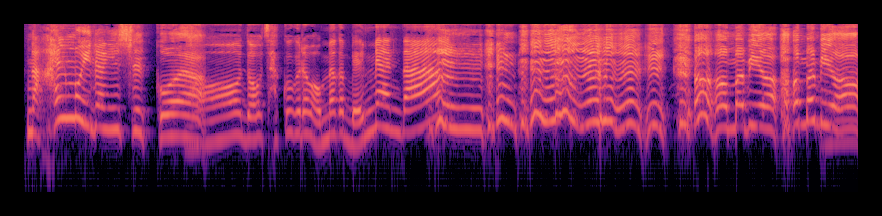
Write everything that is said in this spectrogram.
나 할머니랑 있을 거야. 어, 너 자꾸 그럼 엄마가 맴매한다. 어, 엄마 미워, 엄마 미워.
